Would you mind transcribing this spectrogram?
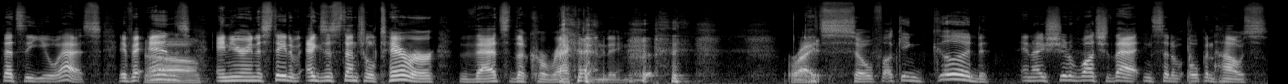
that's the US. If it ends Oh. and you're in a state of existential terror, that's the correct ending. Right. It's so fucking good. And I should have watched that instead of Open House.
